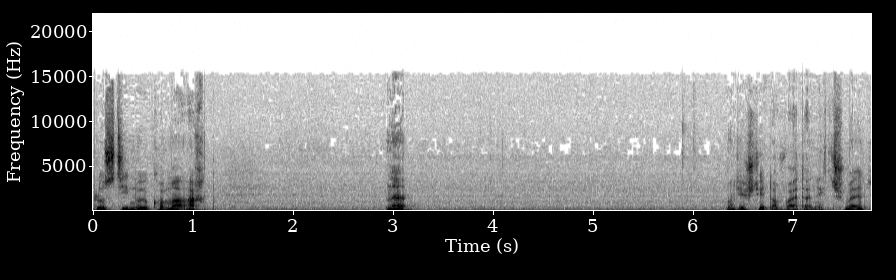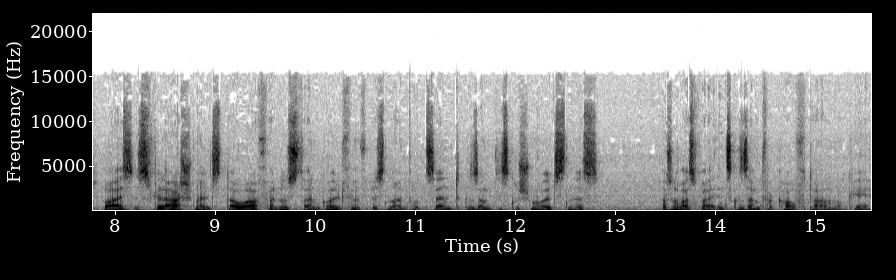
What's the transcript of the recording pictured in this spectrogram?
plus die 0,8. Ne? Und hier steht auch weiter nichts. Schmelzpreis ist klar, Schmelzdauer, Verlust an Gold 5 bis 9 Prozent, gesamtes Geschmolzenes. Achso, was wir insgesamt verkauft haben, okay.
